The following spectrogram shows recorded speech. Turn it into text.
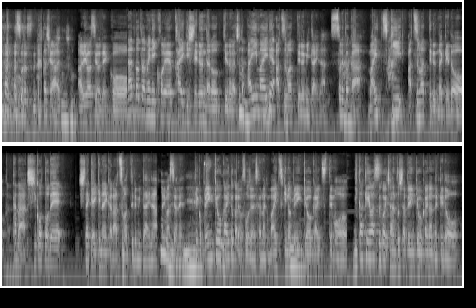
そうですね。確かに。ありますよね。こう、何のためにこれ会議してるんだろうっていうのがちょっと曖昧で集まってるみたいな。それとか、毎月集まってるんだけど、ただ仕事でしなきゃいけないから集まってるみたいな、ありますよね。ね結構勉強会とかでもそうじゃないですか。なんか毎月の勉強会っつっても、見かけはすごいちゃんとした勉強会なんだけど、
